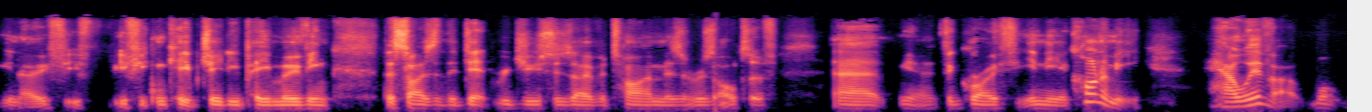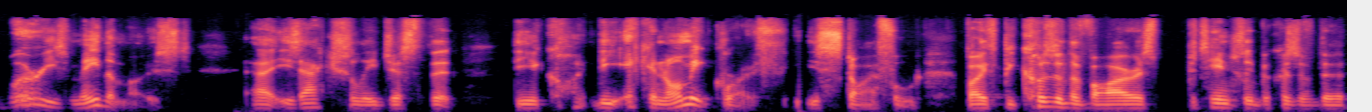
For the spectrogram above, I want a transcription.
You know, if, if, if you can keep GDP moving, the size of the debt reduces over time as a result of, uh, you know, the growth in the economy. However, what worries me the most uh, is actually just that the the economic growth is stifled, both because of the virus, potentially because of the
